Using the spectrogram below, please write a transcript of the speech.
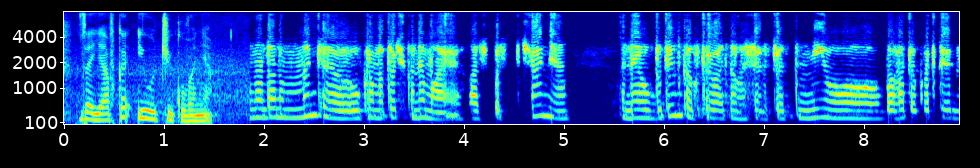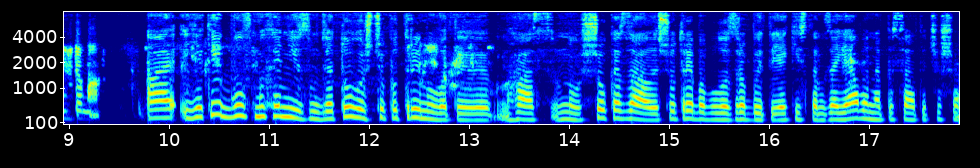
– заявка і очікування. На даний момент е, у Краматорську немає газопостачання не у будинках приватного сектору, ні у багатоквартирних домах. А який був механізм для того, щоб отримувати газ? Ну що казали, що треба було зробити? Якісь там заяви написати чи що?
